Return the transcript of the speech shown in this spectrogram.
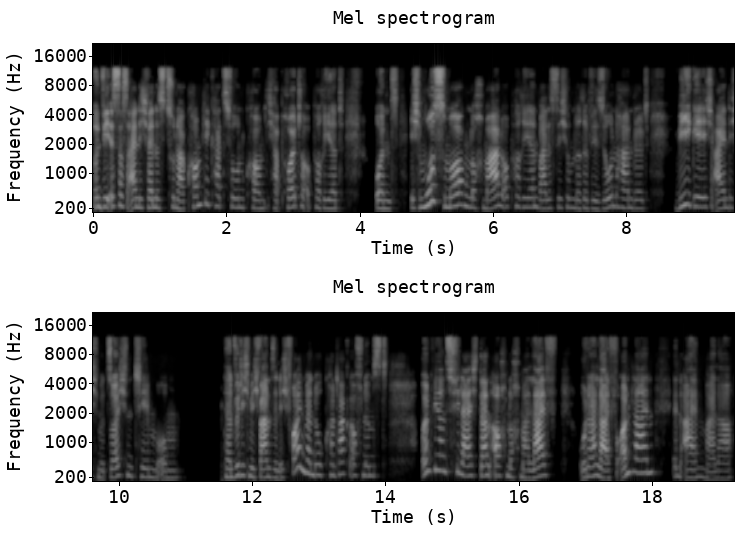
Und wie ist das eigentlich, wenn es zu einer Komplikation kommt? Ich habe heute operiert und ich muss morgen nochmal operieren, weil es sich um eine Revision handelt. Wie gehe ich eigentlich mit solchen Themen um? Dann würde ich mich wahnsinnig freuen, wenn du Kontakt aufnimmst und wir uns vielleicht dann auch nochmal live oder live online in einem meiner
